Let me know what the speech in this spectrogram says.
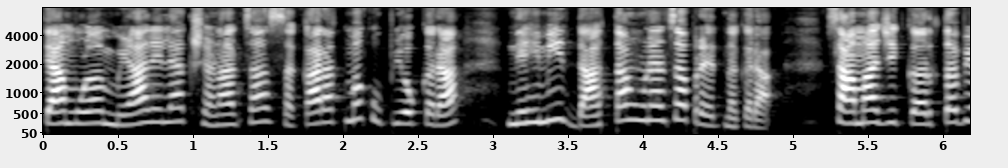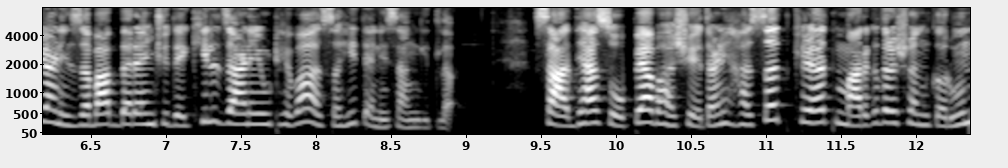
त्यामुळं मिळालेल्या क्षणाचा सकारात्मक उपयोग करा नेहमी दाता होण्याचा प्रयत्न करा. सामाजिक कर्तव्य आणि जबाबदाऱ्यांची देखील जाणीव ठेवा असंही त्यांनी सांगितलं. साध्या सोप्या भाषेत आणि हसत खेळत मार्गदर्शन करून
